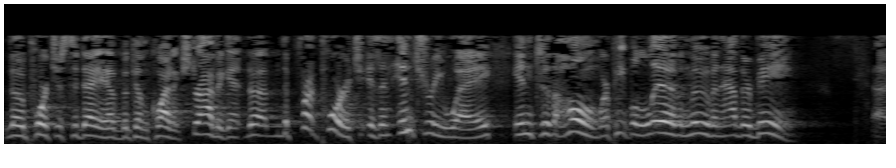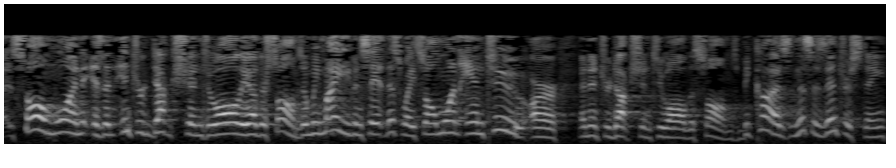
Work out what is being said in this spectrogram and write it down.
though porches today have become quite extravagant, the, front porch is an entryway into the home where people live and move and have their being. Uh, Psalm 1 is an introduction to all the other Psalms. And we might even say it this way, Psalm 1 and 2 are an introduction to all the Psalms. Because, and this is interesting,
